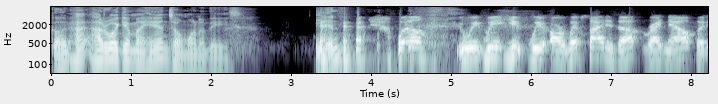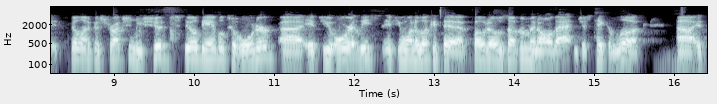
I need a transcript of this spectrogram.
Go ahead, How, how do I get my hands on one of these? Ian. Well, we we you, we our website is up right now, but it's still under construction. You should still be able to order uh, if you, or at least if you want to look at the photos of them and all that, and just take a look. Uh, it's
